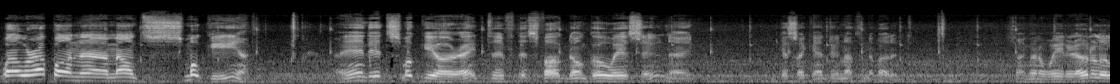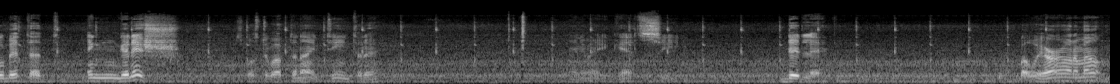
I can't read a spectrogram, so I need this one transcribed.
Well, we're up on uh, Mount Smoky. And it's smoky alright. If this fog don't go away soon, I guess I can't do nothing about it. So I'm going to wait it out a little bit at Ingonish. Supposed to go up to 19 today. Anyway, you can't see diddly. But we are on a mountain.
